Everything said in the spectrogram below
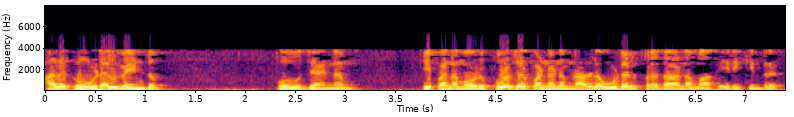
அதுக்கும் உடல் வேண்டும். பூஜனம். இப்ப நம்ம ஒரு பூஜை பண்ணணும்னா அதுல உடல் பிரதானமாக இருக்கின்றது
